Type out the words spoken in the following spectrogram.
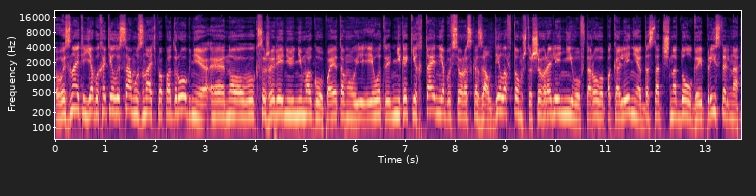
Вы знаете, я бы хотел и сам узнать поподробнее, э, но, к сожалению, не могу. Поэтому и, вот никаких тайн я бы все рассказал. Дело в том, что Chevrolet Nivo второго поколения достаточно долго и пристально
